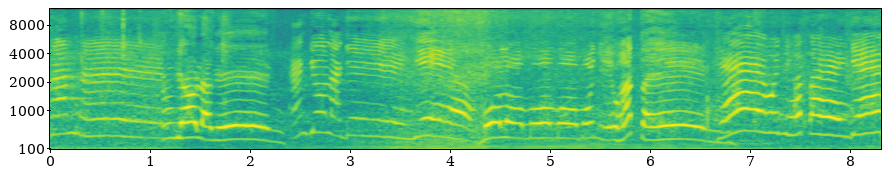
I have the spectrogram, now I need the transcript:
thanh hiền. Ăn vô là ghiền. Ăn vô là ghiền yeah. Mua luôn mua mua mua nhiều hết tiền. Yeah mua gì hết tiền yeah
